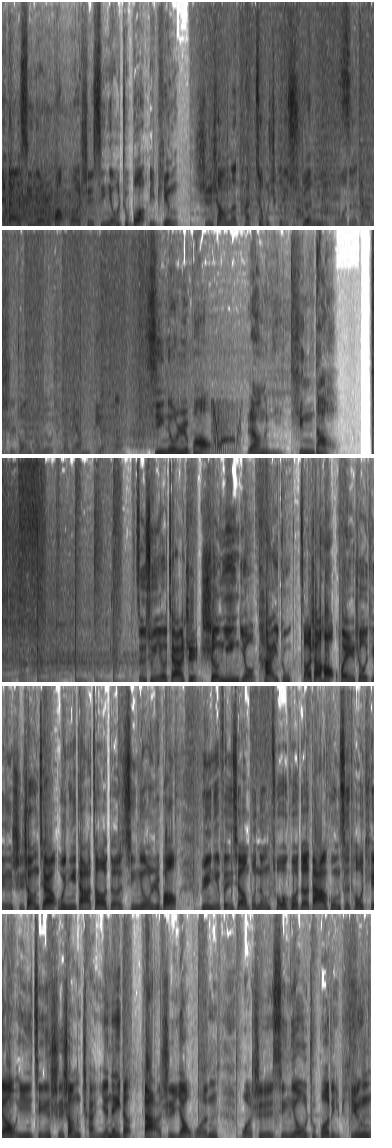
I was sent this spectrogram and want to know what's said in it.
来到犀牛日报，我是犀牛主播李平。时尚呢，它就是个圈子。四大时装周有什么亮点呢？犀牛日报让你听到。资讯有价值，声音有态度。早上好，欢迎收听时尚家为你打造的犀牛日报，与你分享不能错过的大公司头条以及时尚产业内的大事要闻。我是犀牛主播李平。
